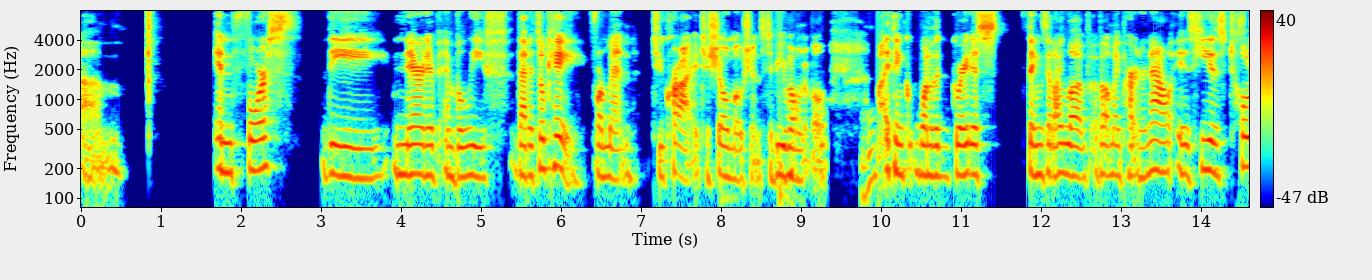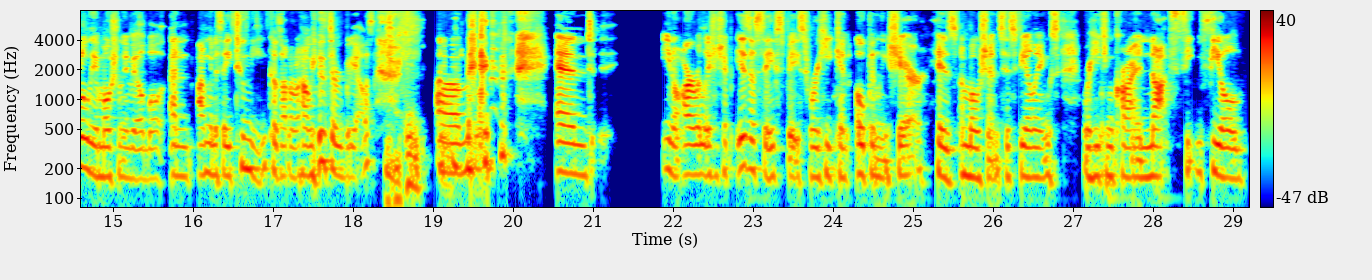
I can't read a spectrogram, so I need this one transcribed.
um, enforce the narrative and belief that it's okay for men to cry, to show emotions, to be Mhm. vulnerable. Mhm. I think one of the greatest things that I love about my partner now is he is totally emotionally available. And I'm going to say to me, because I don't know how he is to everybody else. Um, and you know our relationship is a safe space where he can openly share his emotions his feelings where he can cry and not fe- feel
